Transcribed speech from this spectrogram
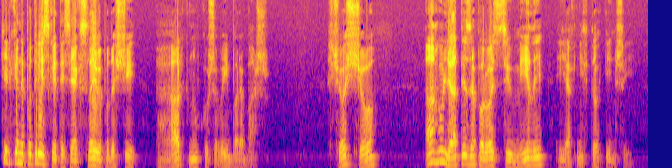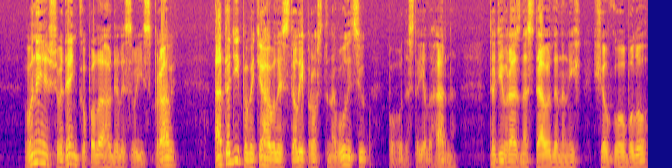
Тільки не потріскайтеся, як сливи по дощі, гаркнув кошовий барабаш. Що, що? А гуляти запорожці вміли, як ніхто інший. Вони швиденько полагодили свої справи, а тоді повитягували столи просто на вулицю, погода стояла гарна. Тоді враз наставили на них, що в кого було,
